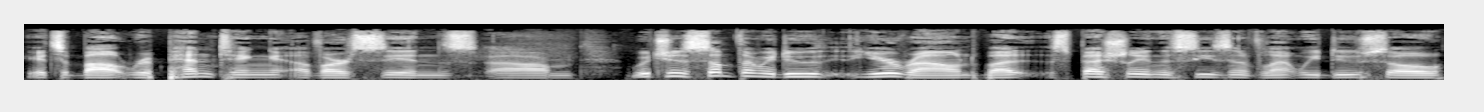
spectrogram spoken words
It's about repenting of our sins, um, which is something we do year round, but especially in the season of Lent, we do so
